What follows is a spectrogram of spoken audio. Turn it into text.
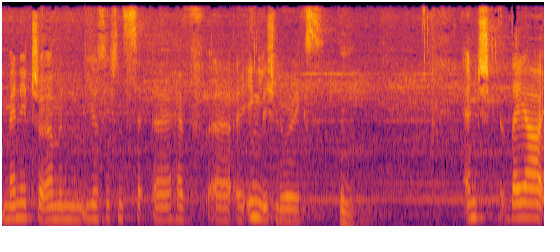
many German musicians uh, have uh, English lyrics. And sh- they are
